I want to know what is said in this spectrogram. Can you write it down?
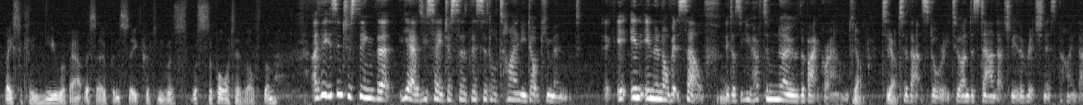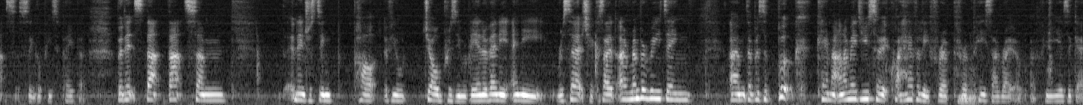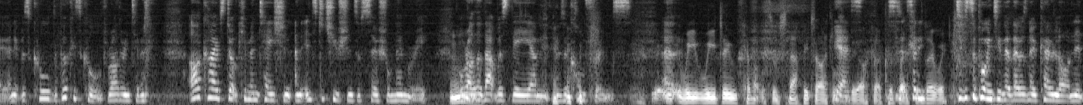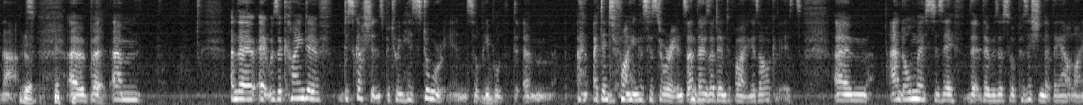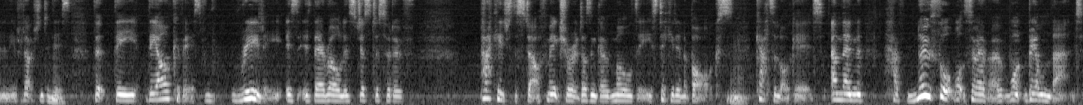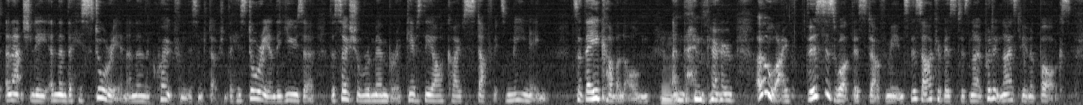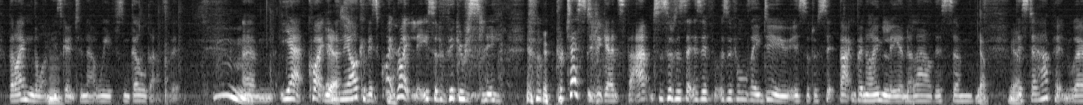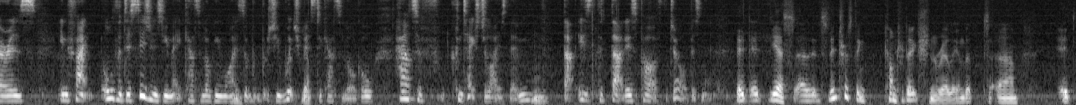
basically knew about this open secret and was, was supportive of them. I think it's interesting that, yeah, as you say, just as this little tiny document, in in and of itself, Mm. it does. You have to know the background Yeah, to, yeah. to that story to understand actually the richness behind that single piece of paper. But it's that that's um, an interesting part of your job, presumably, and of any any researcher. Because I, I remember reading. Um, there was a book came out, and I made use of it quite heavily for a, for Mm. a piece I wrote a, a few years ago, and it was called. The book is called rather intimidating, "Archives, Documentation, and Institutions of Social Memory," Mm. or rather, that was the um, it was a conference. We- uh, we, we do come up with some snappy titles Yes. in the archive So- so don't we? disappointing that there was no colon in that. Yeah. uh, but um, and there it was a kind of discussions between historians or people um, identifying as historians and Yeah. those identifying as archivists, um, and almost as if that there was a sort of position that they outline in the introduction to Mm. this that the the archivist really is is their role is just to sort of package the stuff, make sure it doesn't go mouldy, stick it in a box, Mm. catalogue it, and then have no thought whatsoever what, beyond that. And actually, and then the historian, and then the quote from this introduction the historian, the user, the social rememberer gives the archive stuff its meaning. So they come along Mm. and then go, oh, I, this is what this stuff means. This archivist has now put it nicely in a box, but I'm the one who's Mm. going to now weave some gold out of it. Hmm. Um, yeah, quite. And then the archivist, quite rightly, sort of vigorously protested against that, sort of as if as if all they do is sort of sit back benignly and Yeah. allow this um, yeah, yeah. this to happen. Whereas, in fact, all the decisions you make cataloguing wise, which which Mm. Yeah. bits to catalogue or how to f- contextualise them, Mm. that is the, that is part of the job, isn't it? It, it, yes, uh, it's an interesting contradiction, really, in that um, it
